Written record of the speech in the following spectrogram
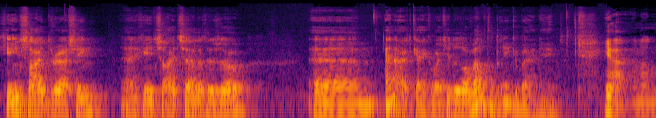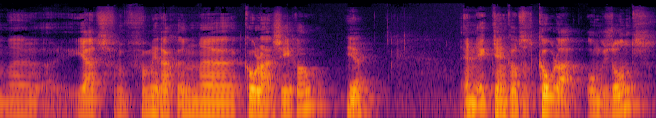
geen side dressing, hè, geen side salad en zo. Ehm, en uitkijken wat je er dan wel te drinken bij neemt. Ja, en dan, eh ja, van- vanmiddag een eh, cola zero. Ja, En ik denk altijd cola ongezond.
